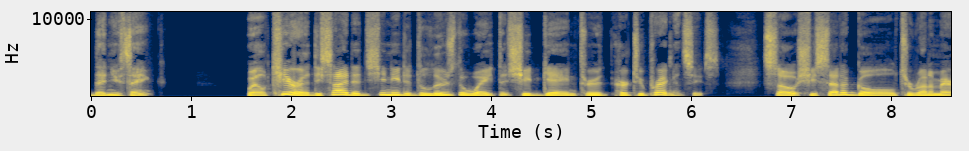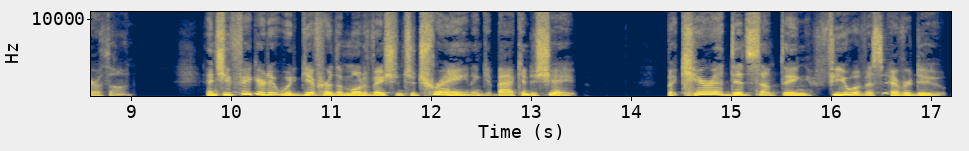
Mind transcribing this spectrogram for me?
than you think. Well, Keira decided she needed to lose the weight that she'd gained through her two pregnancies. So she set a goal to run a marathon. And she figured it would give her the motivation to train and get back into shape. But Keira did something few of us ever do.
